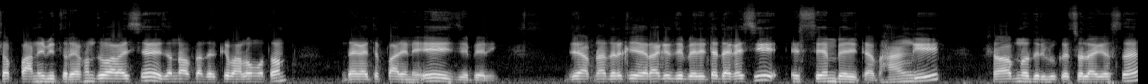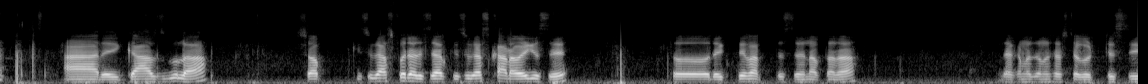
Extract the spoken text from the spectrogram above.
সব পানির ভিতরে। এখন জোয়ার আইছে, এই জন্য আপনাদেরকে ভালো মতন দেখাইতে পারিনি। এই যে বেরি। যে আপনাদেরকে এর আগে যে বেরিটা দেখাইছি, এই সেম বেরিটা, ভাঙ্গি, সব নদীর বুকে চলে গেছে। আর এই গাছগুলা, সব কিছু গাছ পড়ে রয়েছে, আর কিছু গাছ কাটা হয়ে গেছে। তো দেখতে পারতেছেন আপনারা, দেখানোর জন্য চেষ্টা করতেছি।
